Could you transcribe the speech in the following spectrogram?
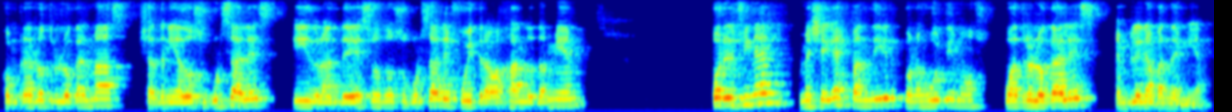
comprar otro local más, ya tenía dos sucursales y durante esos dos sucursales fui trabajando también. Por el final me llegué a expandir con los últimos cuatro locales en plena pandemia.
